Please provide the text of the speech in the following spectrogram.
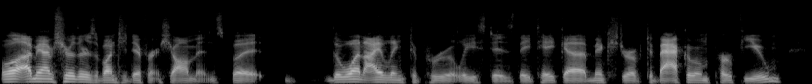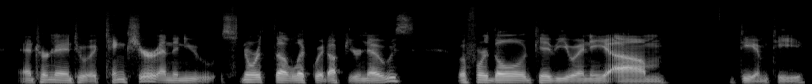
Well, I mean, I'm sure there's a bunch of different shamans, but the one I link to Peru at least is they take a mixture of tobacco and perfume and turn it into a tincture, and then you snort the liquid up your nose before they'll give you any um DMT.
